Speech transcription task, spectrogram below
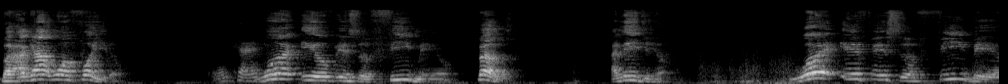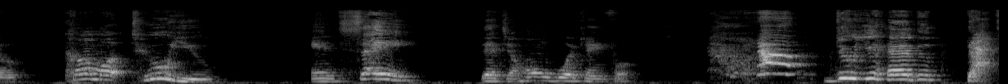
But I got one for you though. Okay. What if it's a female? Fellas, I need your help. What if it's a female come up to you and say that your homeboy can't fuck? How do you handle that?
